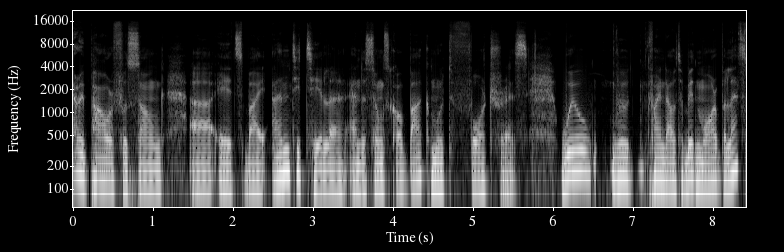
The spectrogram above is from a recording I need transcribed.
very powerful song. Uh, it's by Antytila, and the song's called Bakhmut Fortress. We'll, we'll find out a bit more, but let's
